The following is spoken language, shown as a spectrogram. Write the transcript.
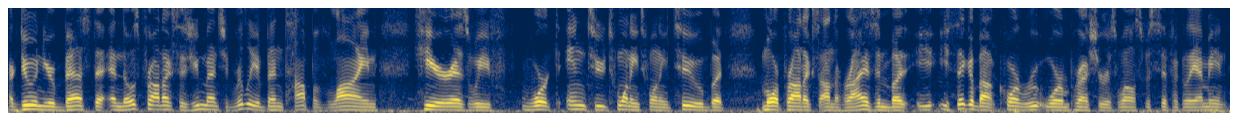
are doing your best. And those products, as you mentioned, really have been top of line here as we've worked into 2022, but more products on the horizon. But you, you think about corn rootworm pressure as well, specifically. I mean,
